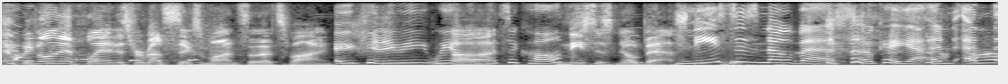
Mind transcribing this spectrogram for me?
We've only been planning this for about six months, so that's fine. Are you kidding me? Wait, Uh, what's it called? Nieces know best. Nieces know best. Okay, yeah, and and and,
